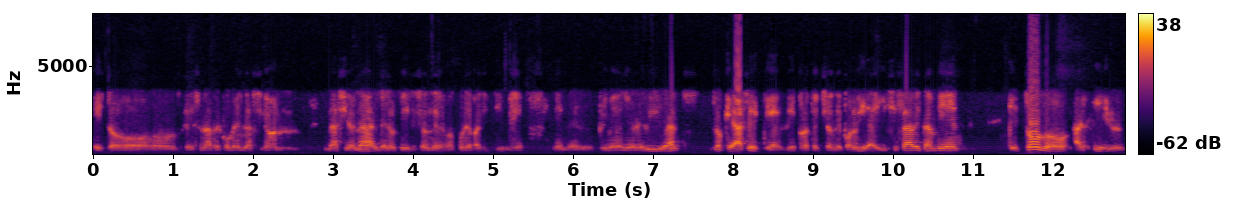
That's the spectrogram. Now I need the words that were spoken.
Esto es una recomendación nacional de la utilización de la vacuna hepatitis B en el primer año de vida, lo que hace es que de protección de por vida. Y se sabe también que todo aquel,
